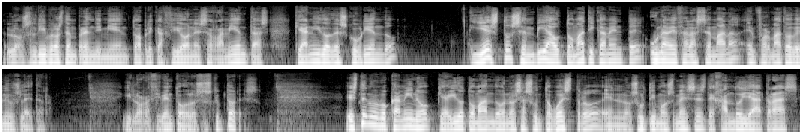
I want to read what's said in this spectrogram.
los libros de emprendimiento, aplicaciones, herramientas que han ido descubriendo y esto se envía automáticamente una vez a la semana en formato de newsletter. Y lo reciben todos los suscriptores. Este nuevo camino que ha ido tomando No es Asunto Vuestro en los últimos meses, dejando ya atrás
